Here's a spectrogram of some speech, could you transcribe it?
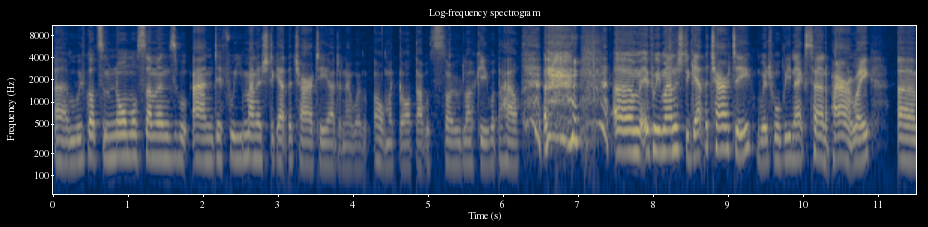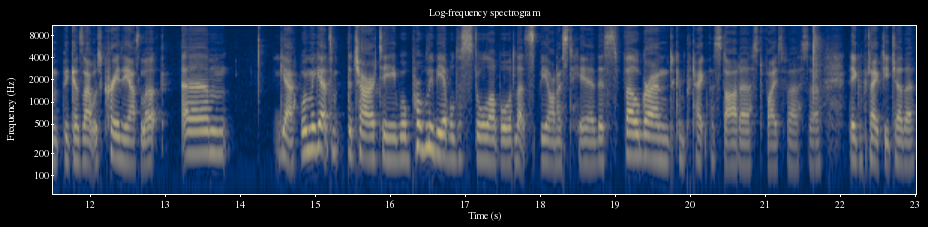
Um, we've got some normal summons, and if we manage to get the charity, I don't know, oh my god, that was so lucky, what the hell. um, if we manage to get the charity, which will be next turn apparently, um, because that was crazy ass luck, um, yeah, when we get to the charity, we'll probably be able to stall our board, let's be honest here. This Felgrand can protect the Stardust, vice versa. They can protect each other.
